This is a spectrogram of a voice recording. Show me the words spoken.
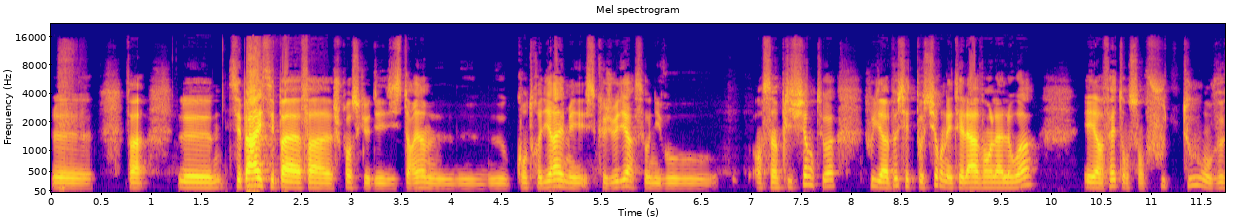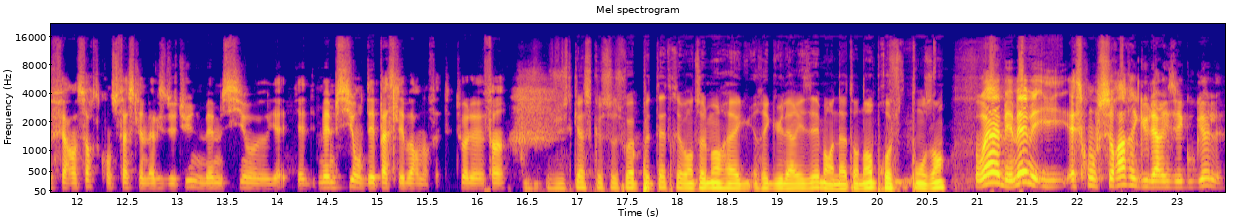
C'est pareil, c'est pas. Enfin, je pense que des historiens me contrediraient, mais ce que je veux dire, c'est au niveau en simplifiant, tu vois. Il y a un peu cette posture, on était là avant la loi, et en fait, on s'en fout de tout. On veut faire en sorte qu'on se fasse le max de thunes, même si, on, y a, même si on dépasse les bornes, en fait. Tu vois, le, fin... Jusqu'à ce que ce soit peut-être éventuellement ré régularisé, mais en attendant, profitons-en. Ouais, mais même, est-ce qu'on sera régularisé Google?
